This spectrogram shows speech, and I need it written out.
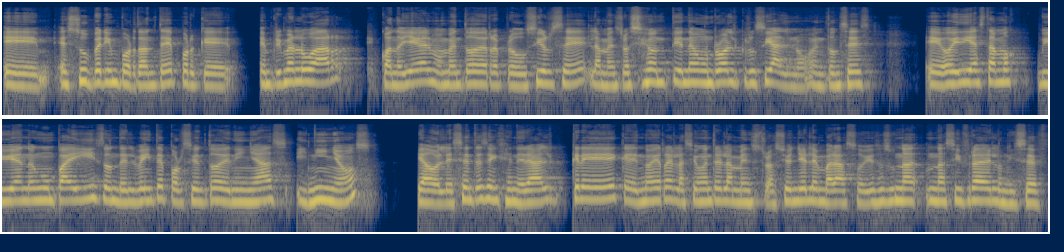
eh, es súper importante porque, en primer lugar, cuando llega el momento de reproducirse, la menstruación tiene un rol crucial, ¿no? Entonces, eh, hoy día estamos viviendo en un país donde el 20% de niñas y niños y adolescentes en general cree que no hay relación entre la menstruación y el embarazo. Y esa es una, una cifra del UNICEF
